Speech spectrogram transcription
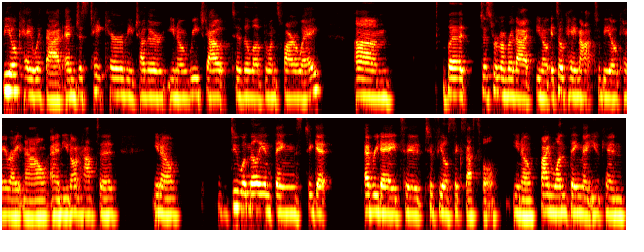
be okay with that and just take care of each other, you know, reach out to the loved ones far away. Um, but just remember that you know it's okay not to be okay right now and you don't have to you know do a million things to get every day to to feel successful. You know find one thing that you can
